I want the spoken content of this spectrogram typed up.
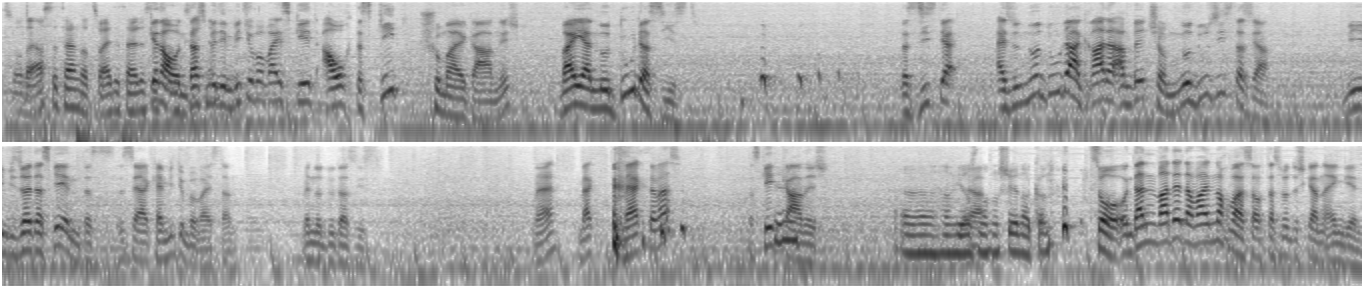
So, der erste Teil und der zweite Teil ist Genau, und das mit dem Videobeweis geht auch, das geht schon mal gar nicht, weil ja nur du das siehst. Das siehst ja, also nur du da gerade am Bildschirm, nur du siehst das ja. Wie, wie soll das gehen? Das ist ja kein Videobeweis dann. Wenn nur du das siehst. Ne? Merkt, merkt ihr was? Das geht ja. gar nicht. Äh, hier ja. ist noch ein schöner kommen. So, und dann, warte, da war noch was, auf das würde ich gerne eingehen.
